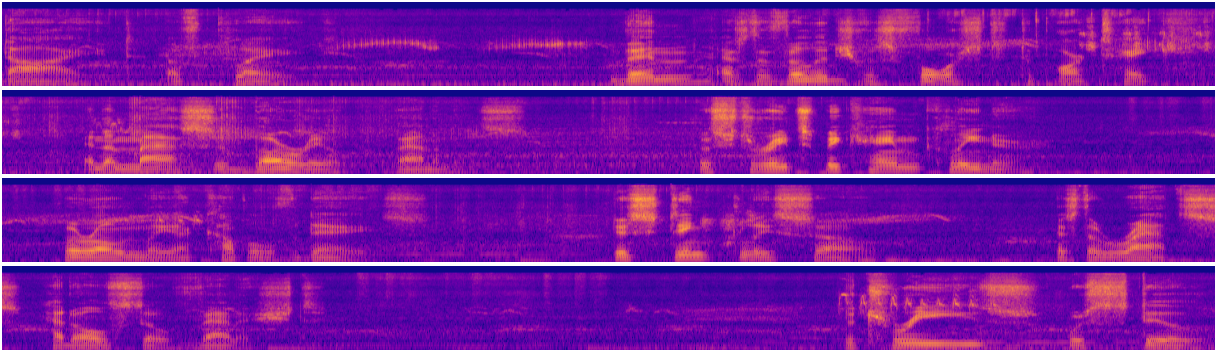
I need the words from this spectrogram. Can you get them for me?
died of plague. Then, as the village was forced to partake in a mass burial of animals, the streets became cleaner for only a couple of days. Distinctly so, as the rats had also vanished. The trees were still,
